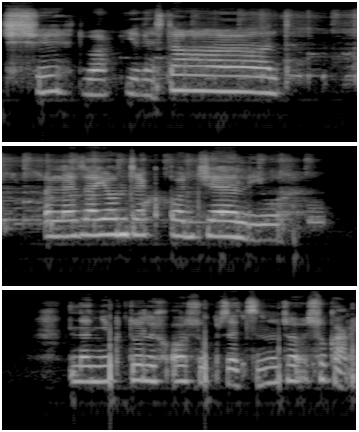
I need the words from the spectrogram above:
3, 2, 1, start! Ale zajączek podzielił. Dla niektórych osób zecy, no to sukary.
